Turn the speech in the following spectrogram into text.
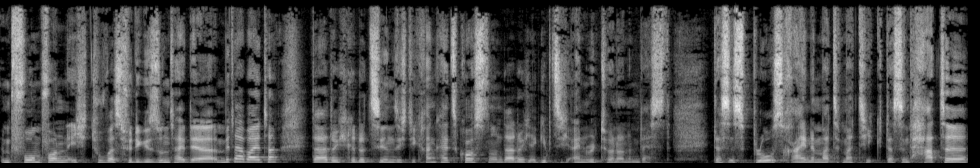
in Form von, ich tue was für die Gesundheit der Mitarbeiter, dadurch reduzieren sich die Krankheitskosten und dadurch ergibt sich ein Return on Invest. Das ist bloß reine Mathematik. Das sind harte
